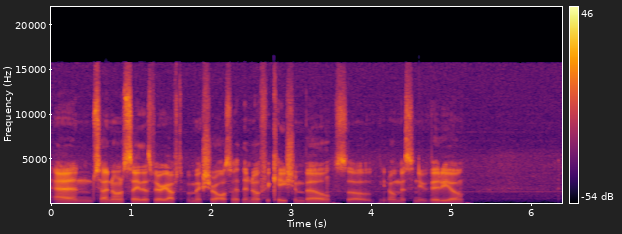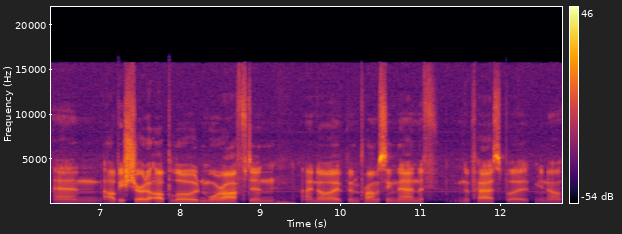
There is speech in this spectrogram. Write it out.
and I don't say this very often, but make sure to also hit the notification bell so you don't miss a new video. And I'll be sure to upload more often. I know I've been promising that in the in the past, but you know,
